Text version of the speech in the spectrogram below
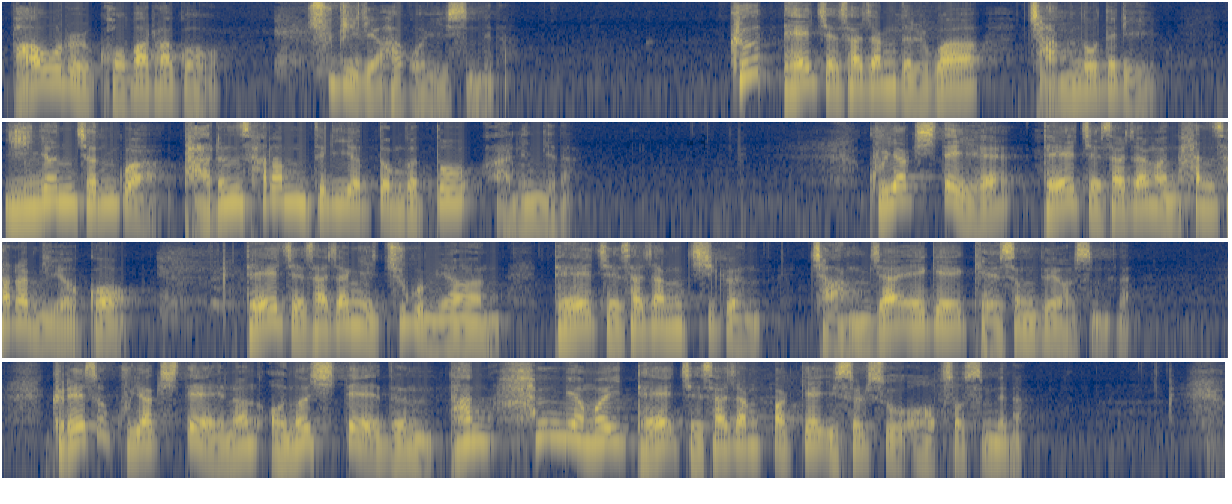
바울을 고발하고 죽이려 하고 있습니다. 그 대제사장들과 장로들이 2년 전과 다른 사람들이었던 것도 아닙니다. 구약시대에 대제사장은 한 사람이었고, 대제사장이 죽으면 대제사장직은 장자에게 계승되었습니다. 그래서 구약 시대에는 어느 시대에든 단 한 명의 대제사장밖에 있을 수 없었습니다.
